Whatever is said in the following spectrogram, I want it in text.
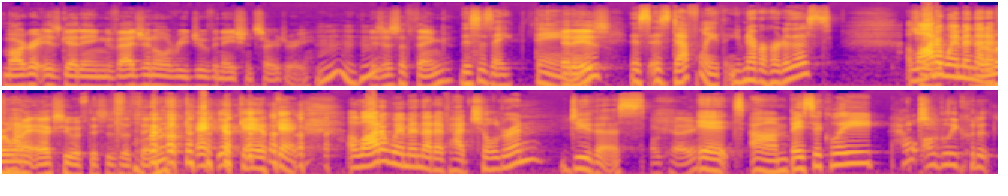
Margaret is getting vaginal rejuvenation surgery. Mm-hmm. Is this a thing? This is a thing. It is? This is definitely. a thing. You've never heard of this? A lot of women that Remember have when had, I asked you if this is a thing? okay, okay, okay. A lot of women that have had children do this. Okay. It um, basically How ugly could it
